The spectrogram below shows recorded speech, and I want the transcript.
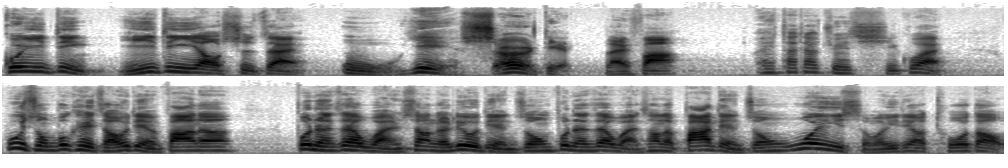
规定一定要是在午夜十二点来发。哎，大家觉得奇怪，为什么不可以早一点发呢？不能在晚上的六点钟，不能在晚上的八点钟，为什么一定要拖到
